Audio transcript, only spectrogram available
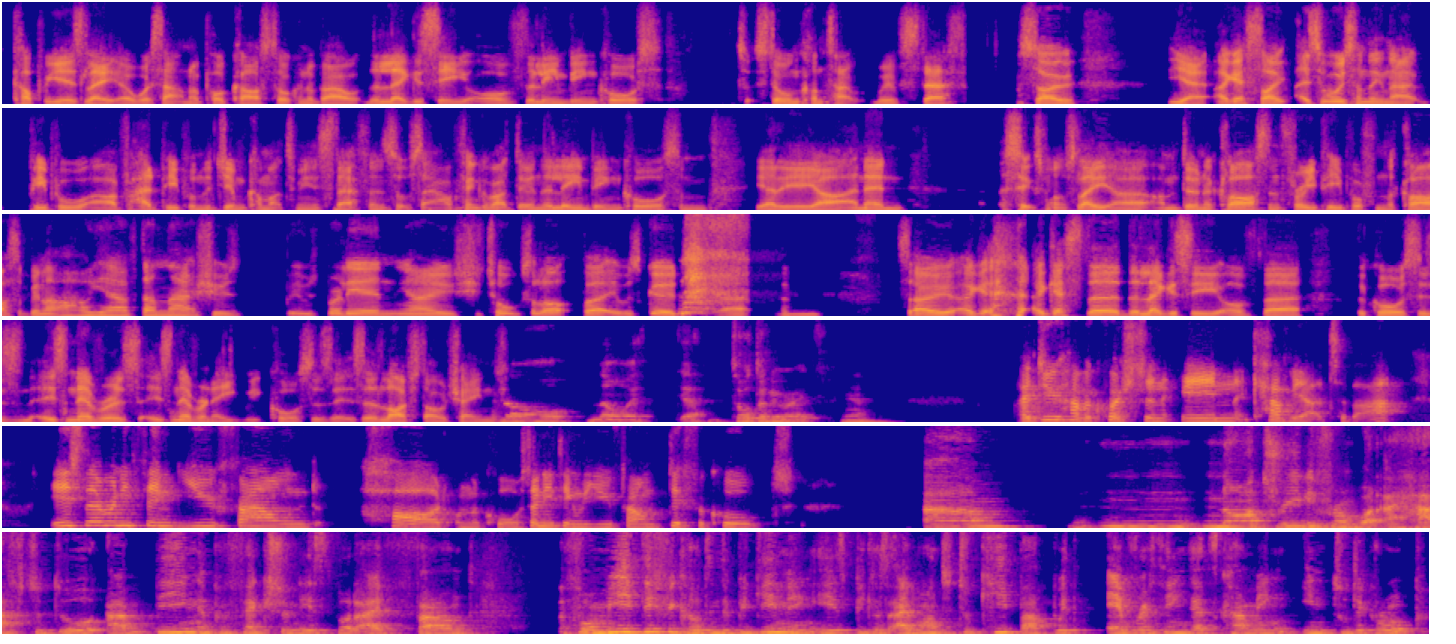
A couple of years later, we're sat on a podcast talking about the legacy of the Lean Bean course. Still in contact with Steph. So, yeah, I guess like it's always something that people I've had people in the gym come up to me and Steph and sort of say, "I'll think about doing the Lean Bean course," and yeah, yeah, yeah, and then six months later, I'm doing a class, and three people from the class have been like, "Oh yeah, I've done that." She was it was brilliant. You know, she talks a lot, but it was good. um, so I guess, I guess the the legacy of the the course is it's never as it's never an eight week course, is it? It's a lifestyle change. No, no, it, yeah, totally right. Yeah. I do have a question in caveat to that. Is there anything you found hard on the course? Anything that you found difficult? Um, not really from what I have to do. Um, being a perfectionist, what I found for me difficult in the beginning is because I wanted to keep up with everything that's coming into the group.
